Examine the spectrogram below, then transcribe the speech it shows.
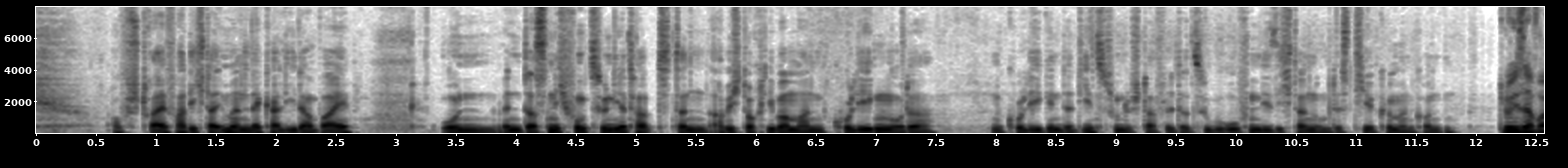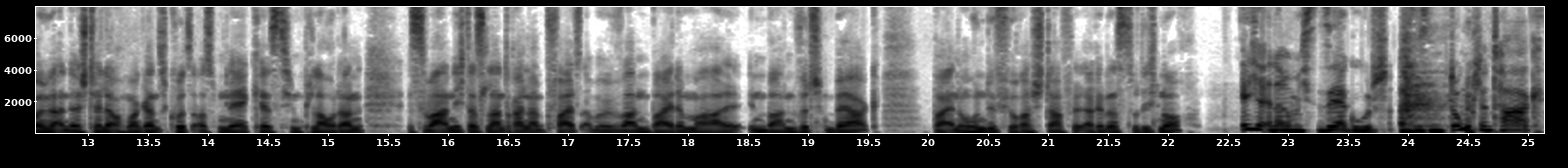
Auf Streif hatte ich da immer ein Leckerli dabei. Und wenn das nicht funktioniert hat, dann habe ich doch lieber mal einen Kollegen oder eine Kollegin der Diensthundestaffel dazu gerufen, die sich dann um das Tier kümmern konnten. Luisa, wollen wir an der Stelle auch mal ganz kurz aus dem Nähkästchen plaudern. Es war nicht das Land Rheinland-Pfalz, aber wir waren beide mal in Baden-Württemberg bei einer Hundeführerstaffel. Erinnerst du dich noch? Ich erinnere mich sehr gut an diesen dunklen Tag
